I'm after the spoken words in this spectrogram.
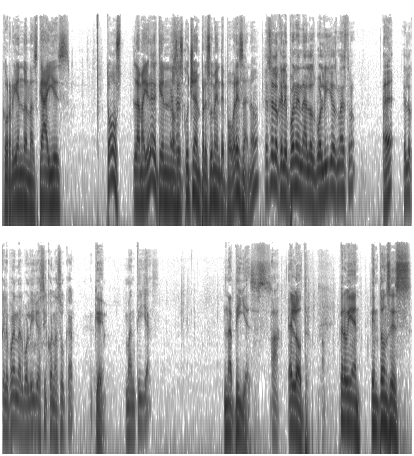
corriendo en las calles. Todos, la mayoría de quienes nos escuchan presumen de pobreza, ¿no? ¿Eso es lo que le ponen a los bolillos, maestro? ¿Eh? ¿Es lo que le ponen al bolillo así con azúcar? ¿Qué? ¿Mantillas? Natillas. Ah. El otro. Pero bien, entonces,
